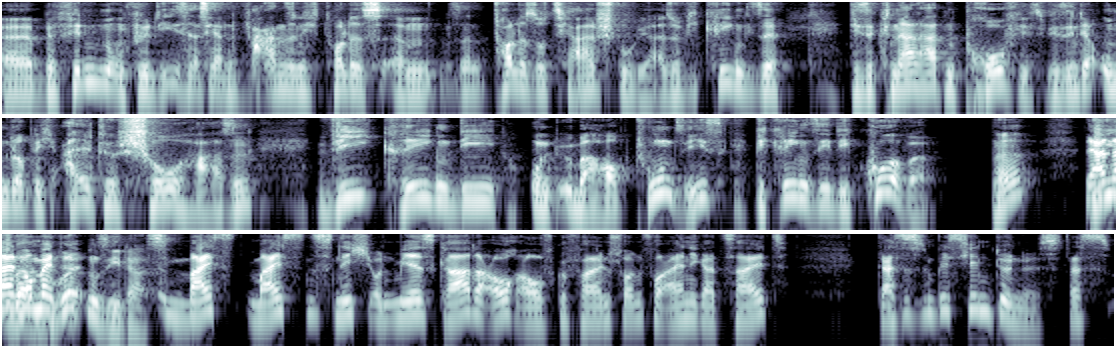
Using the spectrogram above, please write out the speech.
äh, befinden. Und für die ist das ja ein wahnsinnig tolles, ähm, eine tolle Sozialstudie. Also wie kriegen diese, diese knallharten Profis, wir sind ja unglaublich alte Showhasen, wie kriegen die, und überhaupt tun sie es, wie kriegen sie die Kurve? Ne? Ja, wie nein, Moment. Sie das? Meist, meistens nicht. Und mir ist gerade auch aufgefallen, schon vor einiger Zeit, dass es ein bisschen dünn ist. Das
